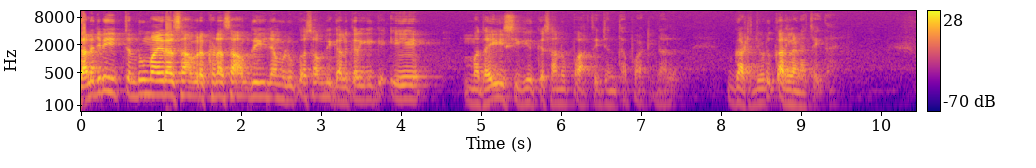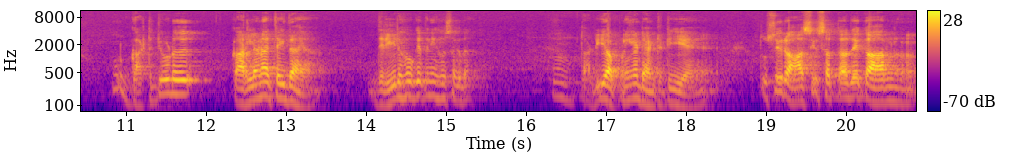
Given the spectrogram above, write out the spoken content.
ਗੱਲ ਜਿਹੜੀ ਚੰਦੂ ਮਾਜਰਾ ਸਾਹਿਬ ਰਖੜਾ ਸਾਹਿਬ ਦੀ ਜਾਂ ਮਲੂਕਾ ਸਾਹਿਬ ਦੀ ਗੱਲ ਕਰੀਏ ਕਿ ਇਹ ਮਦਈ ਸੀਗੇ ਕਿ ਸਾਨੂੰ ਭਾਰਤੀ ਜਨਤਾ ਪਾਰਟੀ ਨਾਲ ਗੱਠਜੋੜ ਕਰ ਲੈਣਾ ਚਾਹੀਦਾ ਹੈ। ਹੁਣ ਗੱਠਜੋੜ ਕਰ ਲੈਣਾ ਚਾਹੀਦਾ ਆ ਦਲੀਲ ਹੋ ਕੇ ਤਾਂ ਨਹੀਂ ਹੋ ਸਕਦਾ। ਤੁਹਾਡੀ ਆਪਣੀ ਆਇਡੈਂਟੀਟੀ ਹੈ। ਤੁਸੀਂ ਰਾਜਸੀ ਸੱਤਾ ਦੇ ਕਾਰਨ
